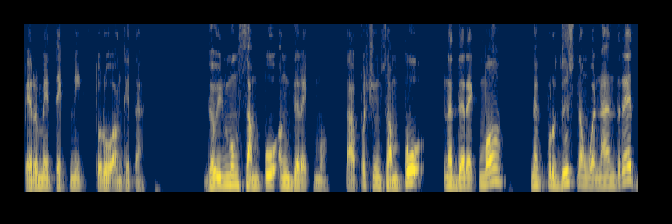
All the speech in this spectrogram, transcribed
Pero may technique, turuan kita. Gawin mong 10 ang direct mo. Tapos yung 10 na direct mo, nag-produce ng 100.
